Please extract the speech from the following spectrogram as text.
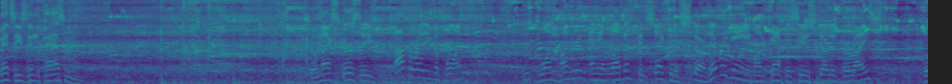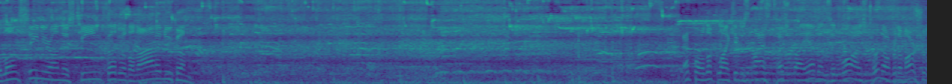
Mensah's in the passing lane. So Max Guercy operating the point. His 111th consecutive start. Every game on campus he has started for Rice. The lone senior on this team filled with a lot of newcomers. Eppo looked like it was last touched by Evans. It was. Turnover to Marshall.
